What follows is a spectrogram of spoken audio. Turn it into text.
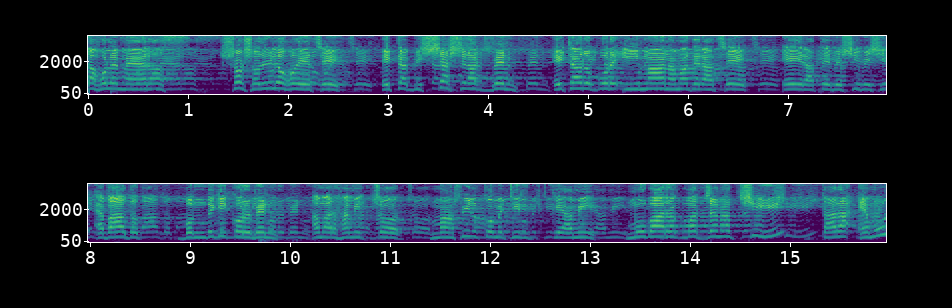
তাহলে মেয়েরাজ সশরীল হয়েছে। এটা বিশ্বাস রাখবেন, এটার উপরে ঈমান আমাদের আছে। এই রাতে বেশি বেশি আবাদত বন্দেগি করবেন। আমার হামিদ চর, মাহফিল কমিটির কে আমি মোবারকবাদ জানাচ্ছি, তারা এমন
